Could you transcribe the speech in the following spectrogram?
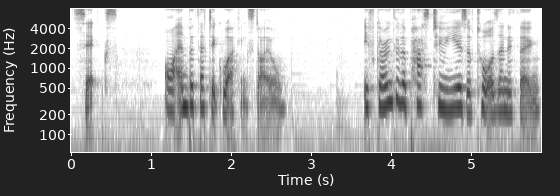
6. Our empathetic working style. If going through the past two years have taught us anything,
